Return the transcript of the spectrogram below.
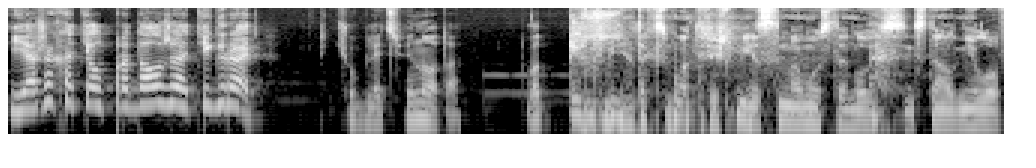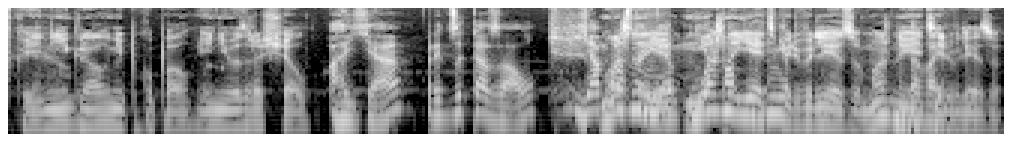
Я же хотел продолжать играть!» Ты чё, блядь, свинота? Вот ты... На меня так смотришь, мне самому стало, стало неловко. Я не играл, не покупал и не возвращал. А я предзаказал. Я можно я, не- не можно по- я не- теперь влезу? Можно я Давай. теперь влезу?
